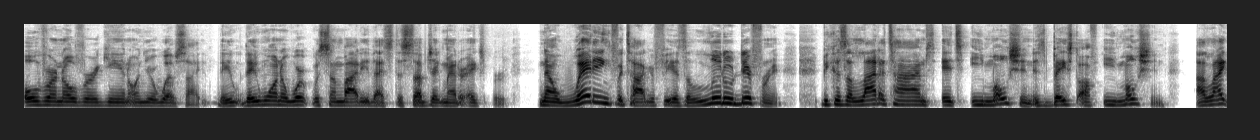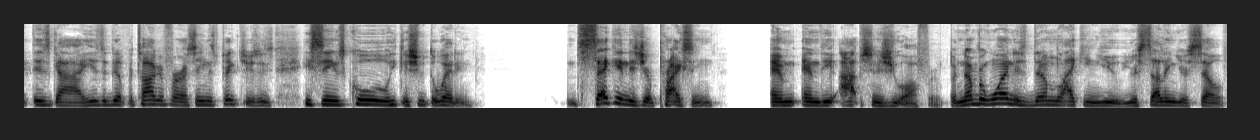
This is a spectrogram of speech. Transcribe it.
over and over again on your website. They they want to work with somebody that's the subject matter expert. Now, wedding photography is a little different because a lot of times it's emotion, it's based off emotion. I like this guy. He's a good photographer. I've seen his pictures. He's, he seems cool. He can shoot the wedding. Second is your pricing and, and the options you offer. But number one is them liking you. You're selling yourself.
